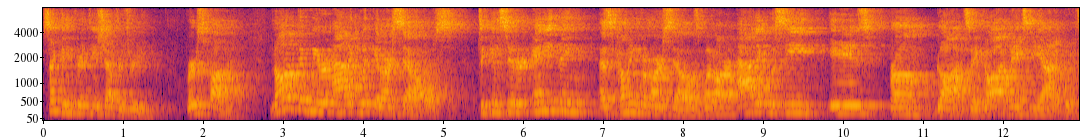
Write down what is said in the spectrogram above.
Second Corinthians chapter 3, verse 5. Not that we are adequate in ourselves to consider anything as coming from ourselves, but our adequacy is from God. Say, God makes me adequate.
